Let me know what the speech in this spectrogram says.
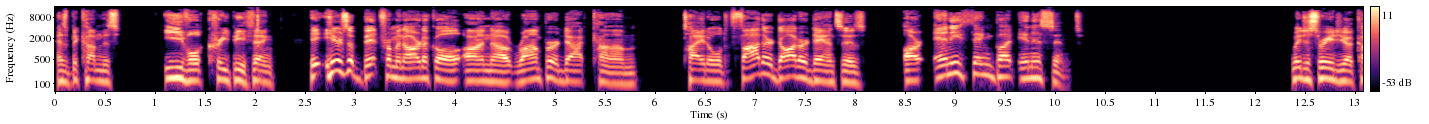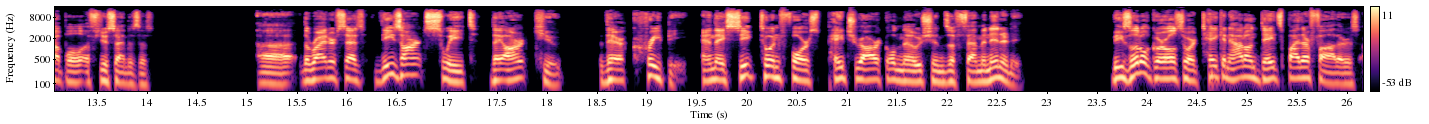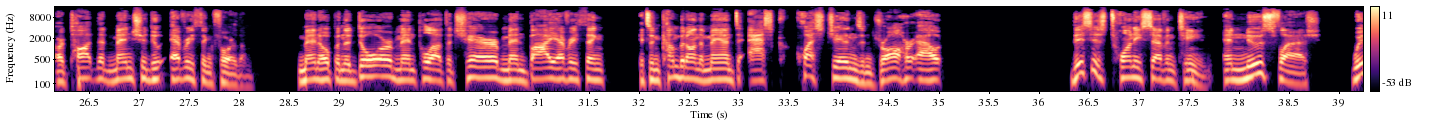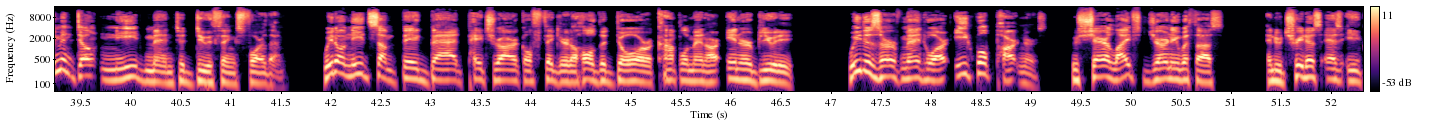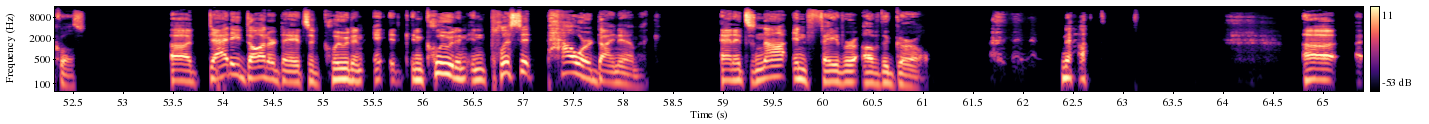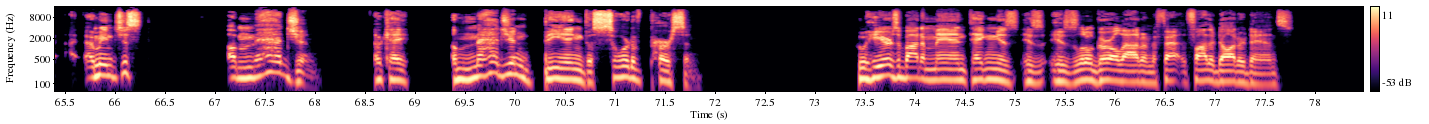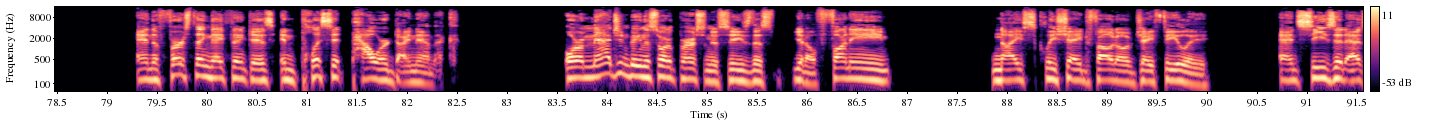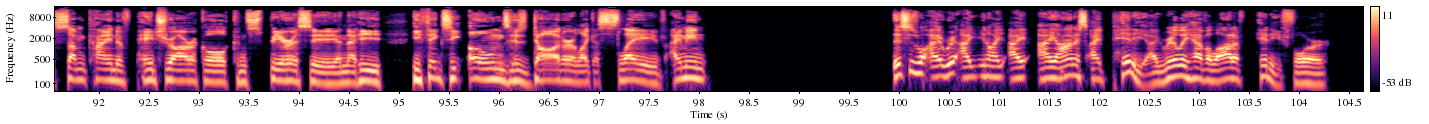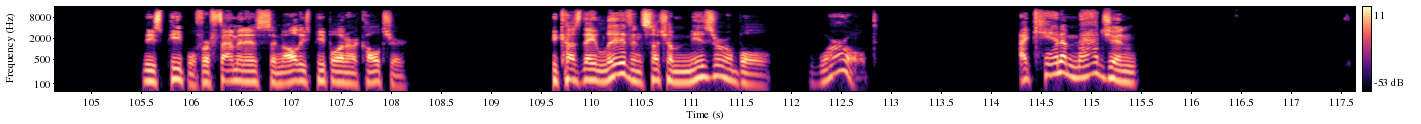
has become this evil, creepy thing. Here's a bit from an article on uh, romper.com titled Father Daughter Dances Are Anything But Innocent. Let me just read you a couple, a few sentences. Uh, the writer says, These aren't sweet, they aren't cute, they're creepy, and they seek to enforce patriarchal notions of femininity. These little girls who are taken out on dates by their fathers are taught that men should do everything for them. Men open the door, men pull out the chair, men buy everything. It's incumbent on the man to ask questions and draw her out. This is 2017, and newsflash women don't need men to do things for them. We don't need some big, bad patriarchal figure to hold the door or compliment our inner beauty. We deserve men who are equal partners, who share life's journey with us, and who treat us as equals. Uh, Daddy-daughter dates include an include an implicit power dynamic, and it's not in favor of the girl. now, uh, I, I mean, just imagine, okay, imagine being the sort of person who hears about a man taking his his, his little girl out on a fa- father daughter dance, and the first thing they think is implicit power dynamic. Or imagine being the sort of person who sees this, you know, funny, nice, cliched photo of Jay Feely and sees it as some kind of patriarchal conspiracy and that he he thinks he owns his daughter like a slave. I mean, this is what I, re- I you know, I, I, I honest, I pity. I really have a lot of pity for these people, for feminists and all these people in our culture, because they live in such a miserable world. I can't imagine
